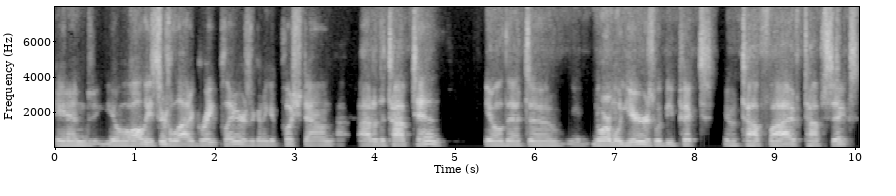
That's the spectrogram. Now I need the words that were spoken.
And, you know, all these, there's a lot of great players are going to get pushed down out of the top 10, you know, that uh, normal years would be picked, you know, top five, top six.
